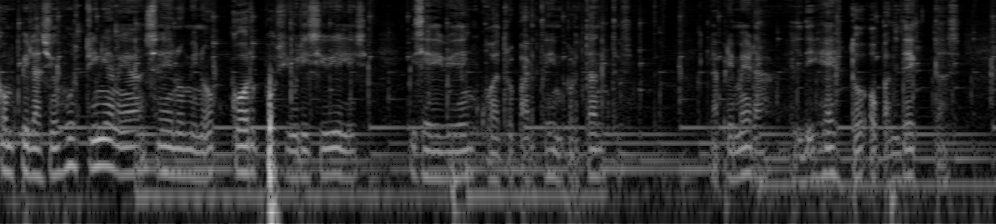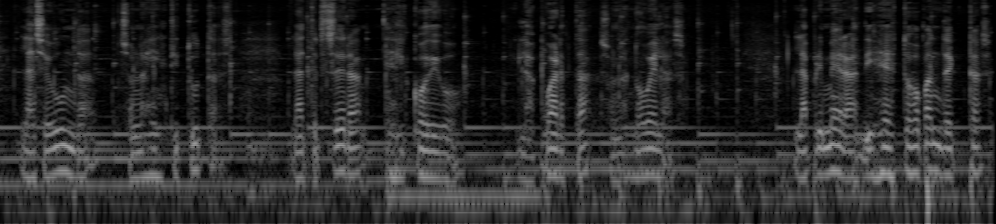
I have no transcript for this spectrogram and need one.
La compilación justiniana se denominó Corpus Iuris Civilis y se divide en cuatro partes importantes. La primera, el digesto o pandectas. La segunda son las institutas. La tercera es el código. Y la cuarta son las novelas. La primera, digestos o pandectas,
